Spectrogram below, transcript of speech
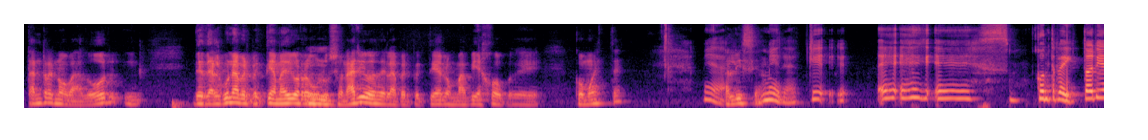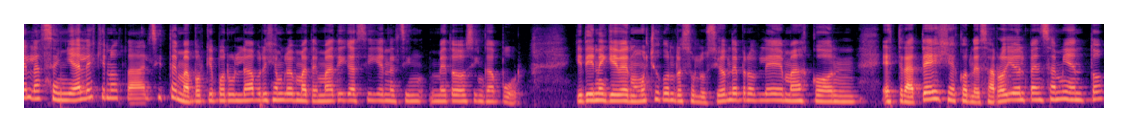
tan renovador desde alguna perspectiva medio revolucionario, desde la perspectiva de los más viejos eh, como este? Mira, Alicia. Mira, que eh, es, es, contradictoria las señales que nos da el sistema, porque por un lado, por ejemplo, en matemáticas siguen el método Singapur que tiene que ver mucho con resolución de problemas, con estrategias, con desarrollo del pensamiento,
